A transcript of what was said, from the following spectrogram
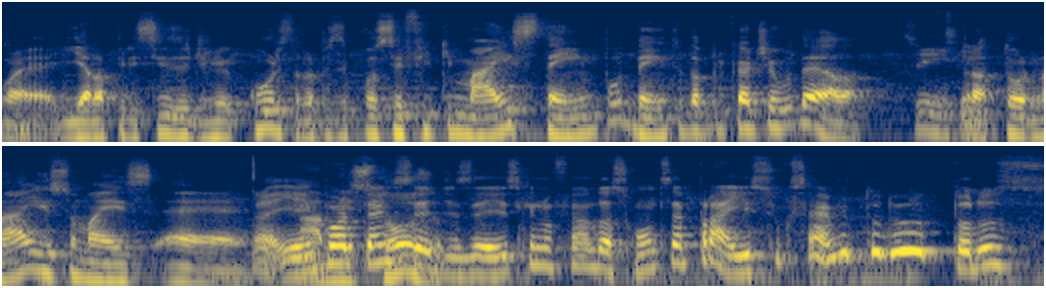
ué, e ela precisa de recursos, ela precisa que você fique mais tempo dentro do aplicativo dela. Sim. Pra tornar isso mais. É, É, e é importante amistoso. você dizer isso que no final das contas é pra isso que serve tudo, todos,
